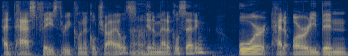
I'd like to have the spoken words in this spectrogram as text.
had passed phase three clinical trials in a medical setting, or had already been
